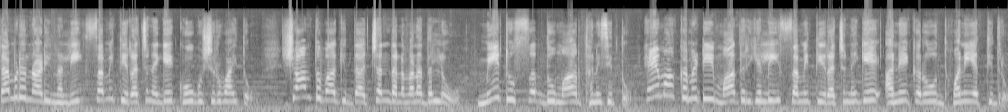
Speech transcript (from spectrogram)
ತಮಿಳುನಾಡಿನಲ್ಲಿ ಸಮಿತಿ ರಚನೆಗೆ ಕೂಗು ಶುರುವಾಯಿತು. ಶಾಂತವಾಗಿದ್ದ ಚಂದನವನದಲ್ಲೂ ಮೀಟು ಸದ್ದು ಮಾರ್ಧನಿಸಿತ್ತು. ಹೇಮಾ ಕಮಿಟಿ ಮಾದರಿಯಲ್ಲಿ ಸಮಿತಿ ರಚನೆಗೆ ಅನೇಕರು ಧ್ವನಿ ಎತ್ತಿದ್ರು.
